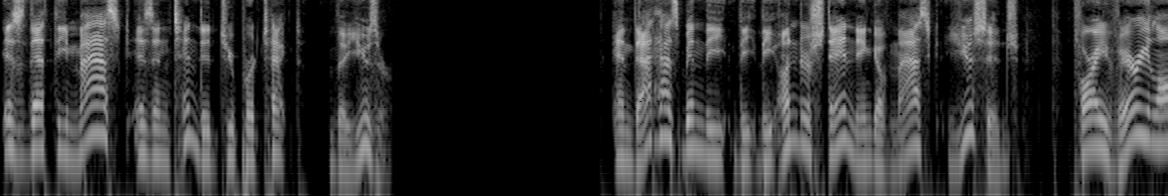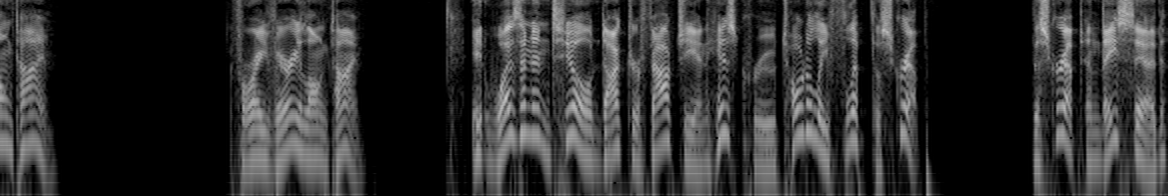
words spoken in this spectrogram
is that the mask is intended to protect the user. And that has been the, the, the understanding of mask usage for a very long time. for a very long time. It wasn't until Dr. Fauci and his crew totally flipped the script. The script, and they said,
